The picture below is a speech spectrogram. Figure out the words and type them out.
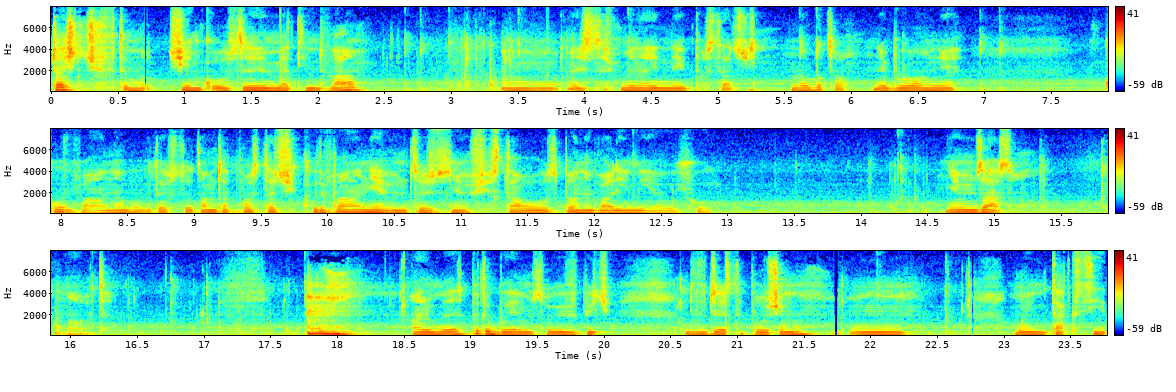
Cześć w tym odcinku z Metin 2. Mm, jesteśmy na innej postaci. No bo co, nie było mnie. Kurwa, no po prostu tamta postać, kurwa, nie wiem, coś z nią się stało, zbanowali mi ją i chuj. Nie wiem za co. Nawet. Ale my spróbujemy sobie wbić 20 poziom. Mm, moim taksi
